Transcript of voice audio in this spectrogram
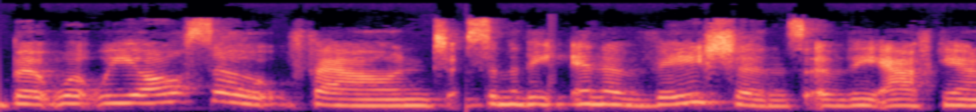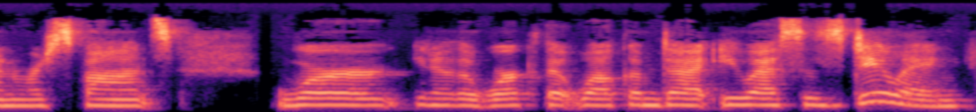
But what we also found, some of the innovations of the Afghan response were, you know, the work that Welcome.us is doing,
